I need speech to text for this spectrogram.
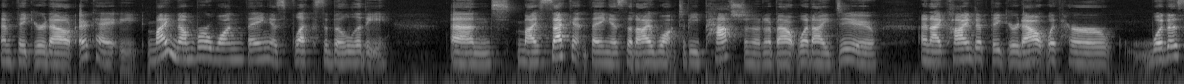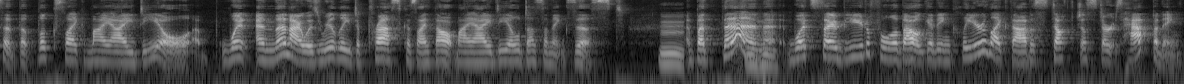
and figured out, okay, my number one thing is flexibility. And my second thing is that I want to be passionate about what I do. And I kind of figured out with her what is it that looks like my ideal. When, and then I was really depressed because I thought my ideal doesn't exist. Mm. But then mm-hmm. what's so beautiful about getting clear like that is stuff just starts happening.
